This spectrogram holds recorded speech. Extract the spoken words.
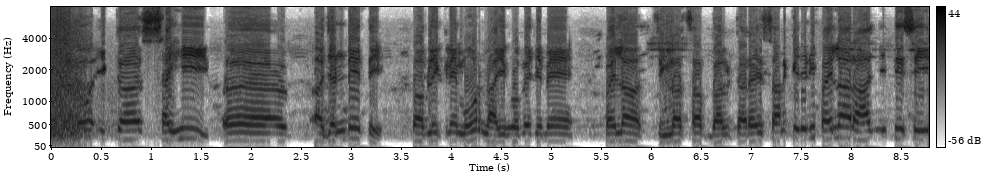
ਜਦੋਂ ਇੱਕ ਸਹੀ ਏਜੰਡੇ ਤੇ ਪਬਲਿਕ ਨੇ ਮੋਹਰ ਲਾਈ ਹੋਵੇ, ਜਿਵੇਂ ਪਹਿਲਾਂ ਸਿੰਗਲਾ ਸਾਹਿਬ ਗੱਲ ਕਰ ਰਹੇ ਸਨ ਕਿ ਜਿਹੜੀ ਪਹਿਲਾਂ ਰਾਜਨੀਤੀ ਸੀ,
